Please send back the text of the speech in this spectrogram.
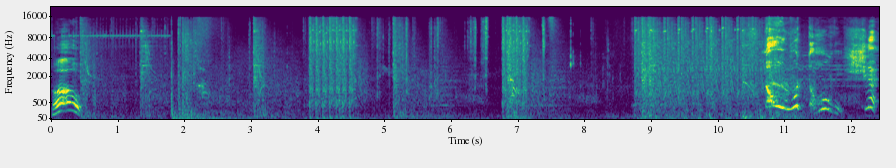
Whoa! Oh, what the holy shit!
